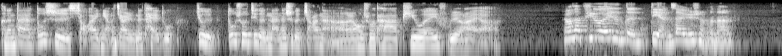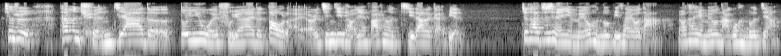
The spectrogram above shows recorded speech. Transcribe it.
可能大家都是小爱娘家人的态度。就都说这个男的是个渣男啊，然后说他 PUA 福原爱啊，然后他 PUA 的点在于什么呢？就是他们全家的都因为福原爱的到来而经济条件发生了极大的改变。就他之前也没有很多比赛要打，然后他也没有拿过很多奖，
